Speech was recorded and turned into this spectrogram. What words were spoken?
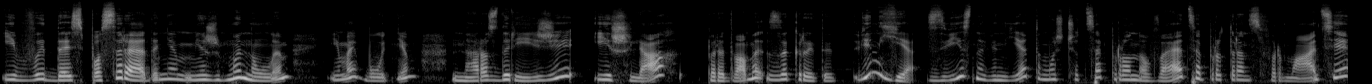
І ви десь посередині між минулим і майбутнім на роздоріжжі і шлях перед вами закритий. Він є, звісно, він є, тому що це про нове, це про трансформацію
